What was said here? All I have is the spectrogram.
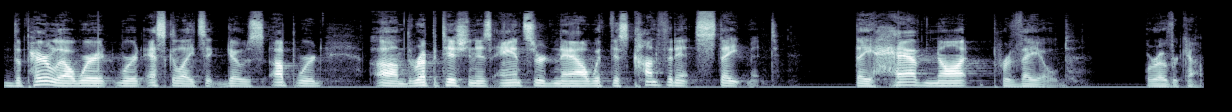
the parallel where it, where it escalates, it goes upward. Um, the repetition is answered now with this confident statement they have not prevailed or overcome.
